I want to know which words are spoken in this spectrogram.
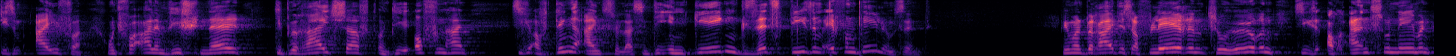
diesem Eifer. Und vor allem, wie schnell die Bereitschaft und die Offenheit, sich auf Dinge einzulassen, die entgegengesetzt diesem Evangelium sind. Wie man bereit ist, auf Lehren zu hören, sie auch anzunehmen,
